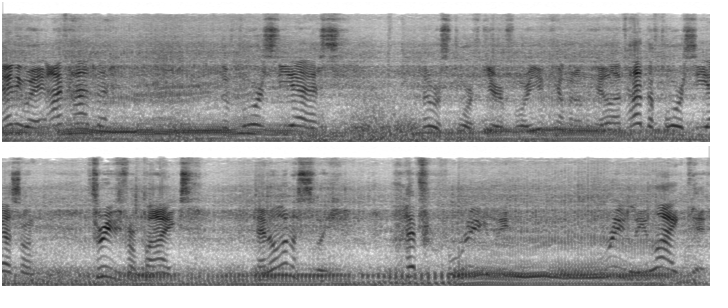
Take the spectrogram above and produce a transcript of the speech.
anyway, I've had the, the 4CS, there was fourth gear for you coming uphill. I've had the 4CS on three different bikes, and honestly, I've really, really liked it.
